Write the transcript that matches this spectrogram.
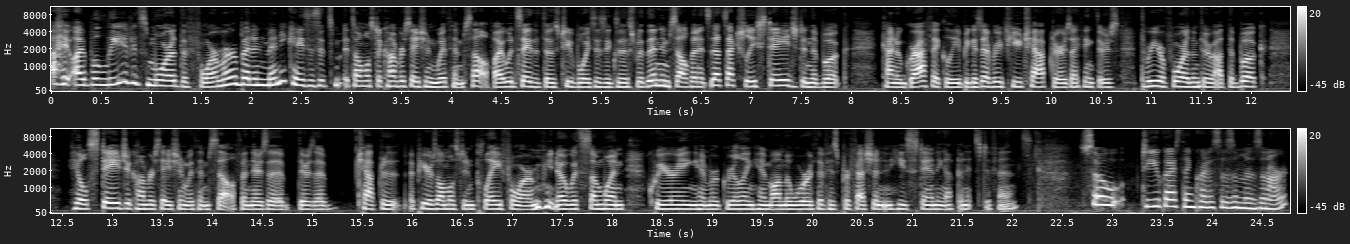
I, I, believe it's more the former, but in many cases, it's it's almost a conversation with himself. I would say that those two voices exist within himself, and it's that's actually staged in the book, kind of graphically, because every few chapters, I think there's three or four of them throughout the book. He'll stage a conversation with himself, and there's a there's a chapter that appears almost in play form, you know, with someone querying him or grilling him on the worth of his profession, and he's standing up in its defense. So, do you guys think criticism is an art?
